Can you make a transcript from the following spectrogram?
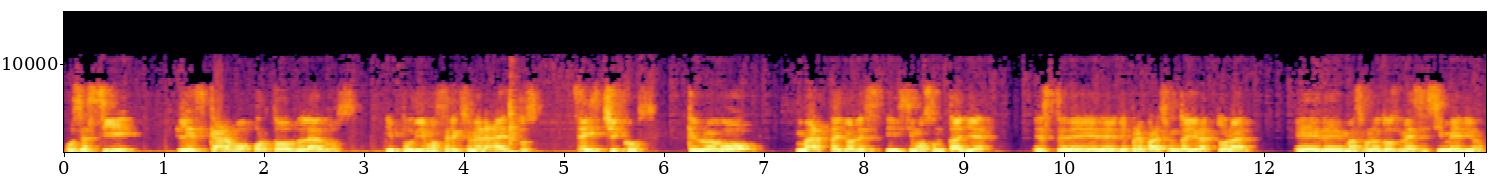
o sea, sí les cargó por todos lados y pudimos seleccionar a estos seis chicos que luego Marta y yo les hicimos un taller este, de, de- de preparación, un taller actoral eh, de más o menos dos meses y medio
